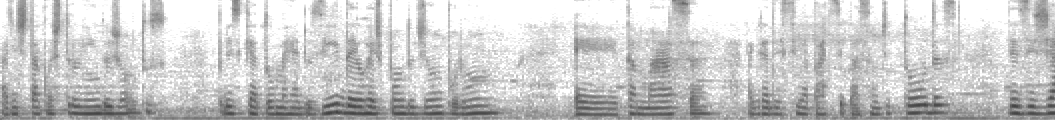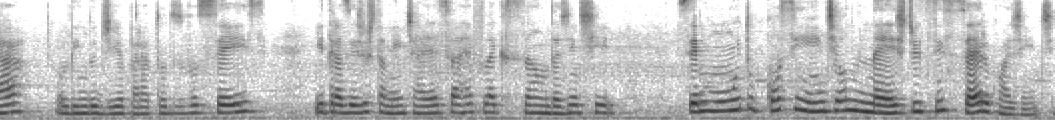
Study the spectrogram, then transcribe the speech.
a gente está construindo juntos, por isso que a turma é reduzida, eu respondo de um por um, é, tá massa, agradecer a participação de todas, desejar um lindo dia para todos vocês e trazer justamente a essa reflexão da gente ser muito consciente, honesto e sincero com a gente.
